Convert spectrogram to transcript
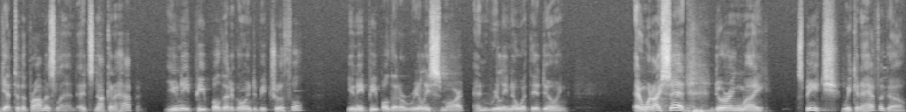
get to the promised land. It's not going to happen. You need people that are going to be truthful. You need people that are really smart and really know what they're doing. And when I said during my speech a week and a half ago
